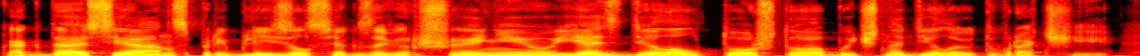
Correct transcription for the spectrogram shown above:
Когда сеанс приблизился к завершению, я сделал то, что обычно делают врачи –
